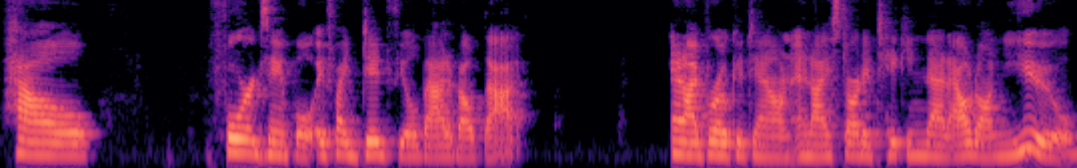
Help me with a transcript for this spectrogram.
how, for example, if I did feel bad about that and I broke it down and I started taking that out on you,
